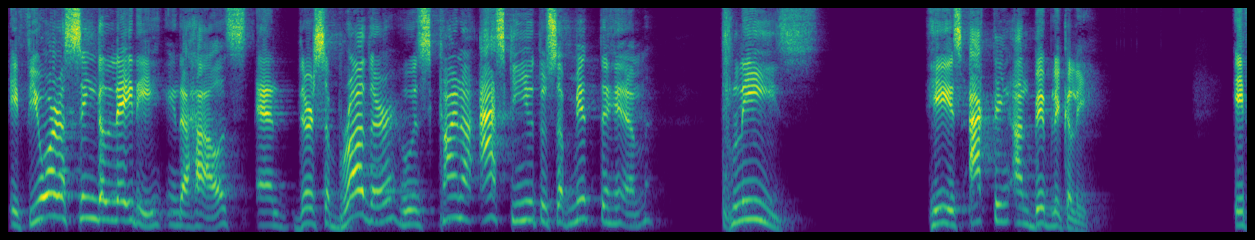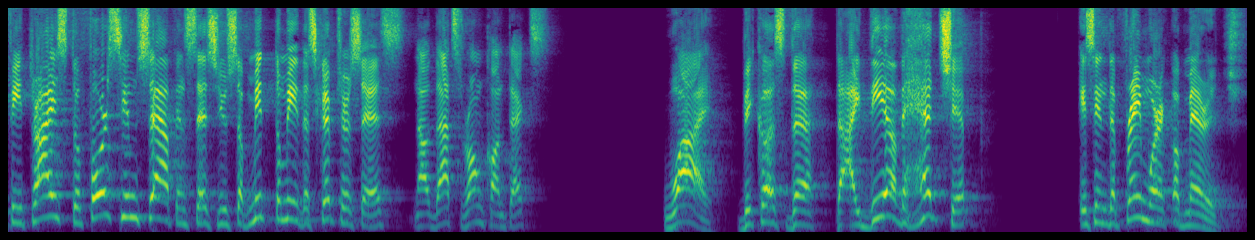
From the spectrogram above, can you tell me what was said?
If you are a single lady in the house and there's a brother who is kind of asking you to submit to him, please. He is acting unbiblically. If he tries to force himself and says, you submit to me, the scripture says, now that's wrong context. Why? Because the, the idea of headship is in the framework of marriage.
